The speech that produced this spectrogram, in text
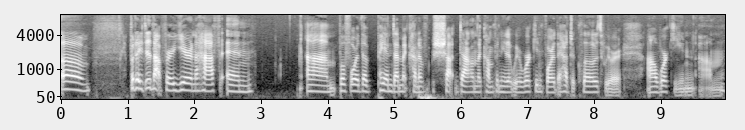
Um, but I did that for a year and a half, and um, before the pandemic kind of shut down the company that we were working for, they had to close. We were uh, working. Um,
